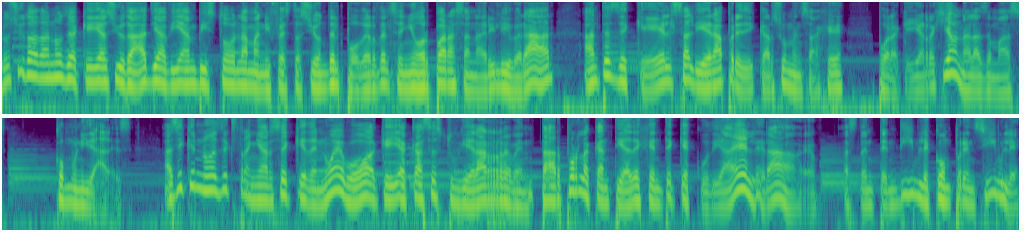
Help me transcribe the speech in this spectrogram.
Los ciudadanos de aquella ciudad ya habían visto la manifestación del poder del Señor para sanar y liberar antes de que Él saliera a predicar su mensaje por aquella región a las demás comunidades. Así que no es de extrañarse que de nuevo aquella casa estuviera a reventar por la cantidad de gente que acudía a Él. Era eh, hasta entendible, comprensible.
